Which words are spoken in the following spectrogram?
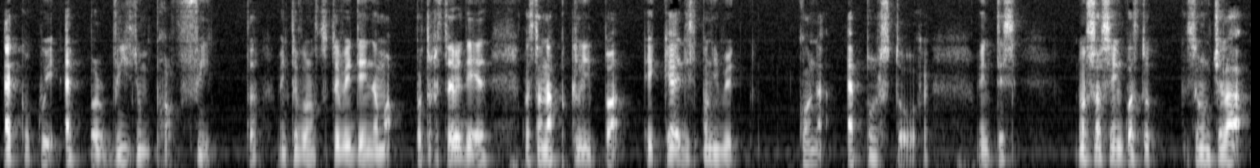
Ecco qui Apple Vision Pro Fit, mentre voi non state vedendo ma potreste vedere, questa è un'app Clip e che è disponibile con Apple Store. Mentre, non so se in questo se non ce l'ha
